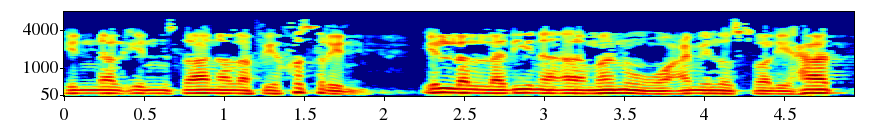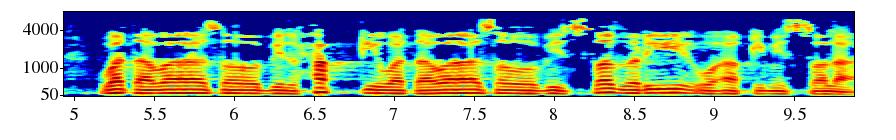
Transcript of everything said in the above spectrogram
innal insana lafi khusrin illa alladhina amanu wa amilus solihat wa tawasaw bil haqqi wa tawasaw bis sabri wa aqimis salah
